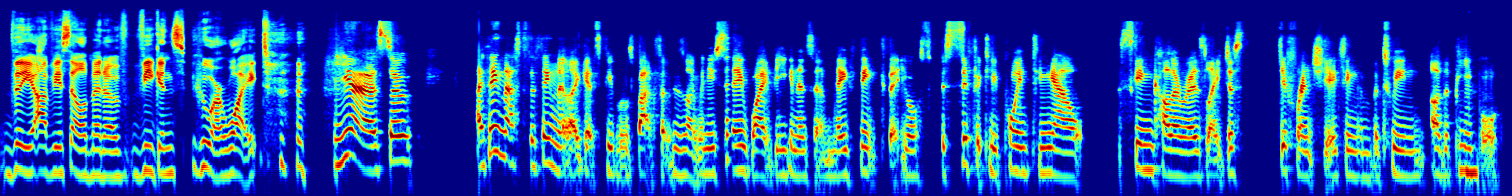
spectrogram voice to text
the obvious element of vegans who are white? yeah, so I think that's the thing that like gets people's back up is like when you say white veganism, they think that you're specifically pointing out skin color as like just differentiating them between other mm. people.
